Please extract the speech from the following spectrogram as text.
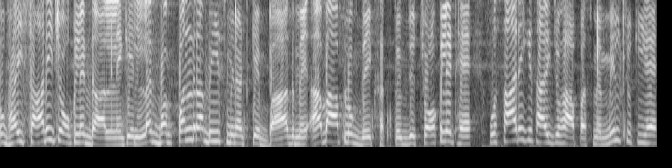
तो भाई सारी चॉकलेट डालने के लगभग 15-20 मिनट के बाद में अब आप लोग देख सकते हो जो चॉकलेट है, वो सारी की सारी जो है आपस में मिल चुकी है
